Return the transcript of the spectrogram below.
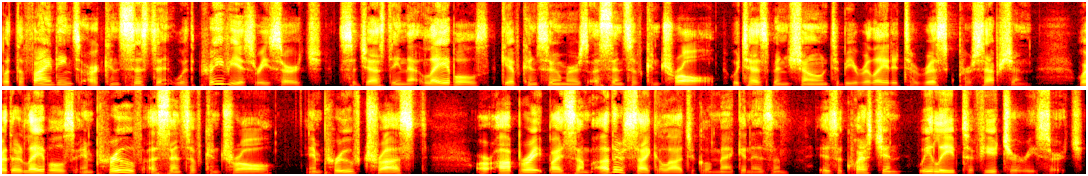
but the findings are consistent with previous research suggesting that labels give consumers a sense of control, which has been shown to be related to risk perception. Whether labels improve a sense of control, improve trust, or operate by some other psychological mechanism is a question we leave to future research.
